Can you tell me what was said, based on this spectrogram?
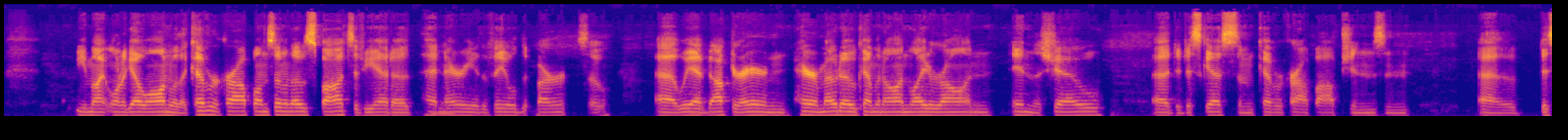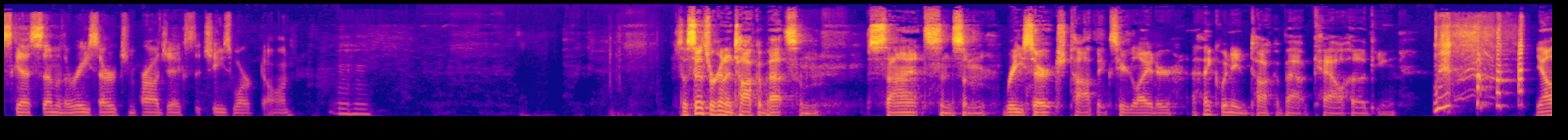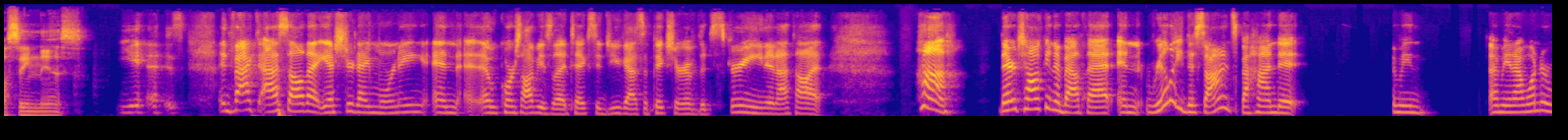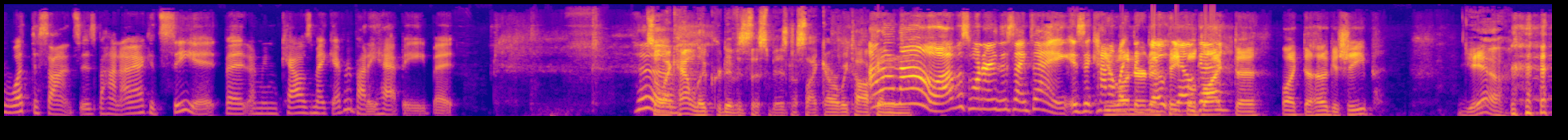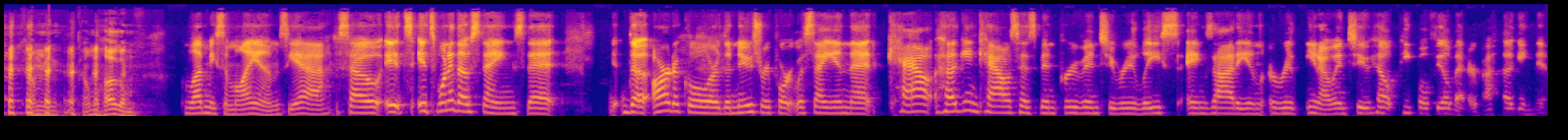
you might want to go on with a cover crop on some of those spots if you had a had an Mhm. area of the field that burnt. So, uh, we have Dr. Erin Haramoto coming on later on in the show uh, to discuss some cover crop options and uh, discuss some of the research and projects that she's worked on. Mhm. So, since we're going to talk about some science and some research topics here later, I think we need to talk about cow hugging. Y'all seen this? Yes. In fact, I saw that yesterday morning. And uh, of course, obviously, I texted you guys a picture of the screen. And I thought, huh, they're talking about that. And really, the science behind it, I mean, I mean, I wonder what the science is behind it. I, mean, I could see it, but I mean, cows make everybody happy. But So, like, how lucrative is this business? Like, are we talking I don't know. I was wondering the same thing. Is it kind of like the wondering if goat people yoga? like to like to hug a sheep? Yeah, come come hug them. love me some lambs yeah so it's it's one of those things that the article or the news report was saying that cow hugging cows has been proven to release anxiety and you know and to help people feel better by hugging them.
